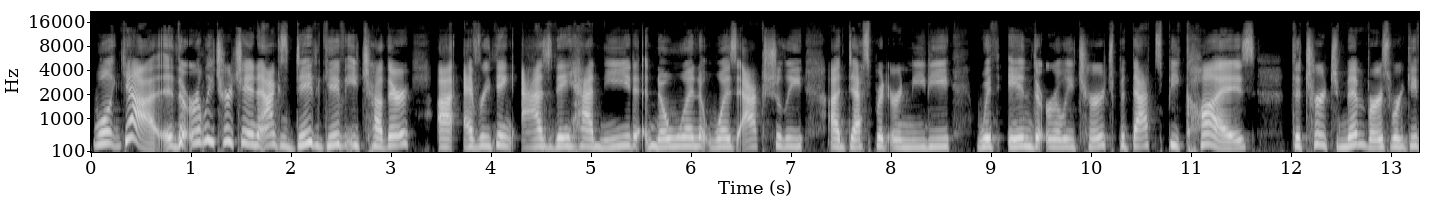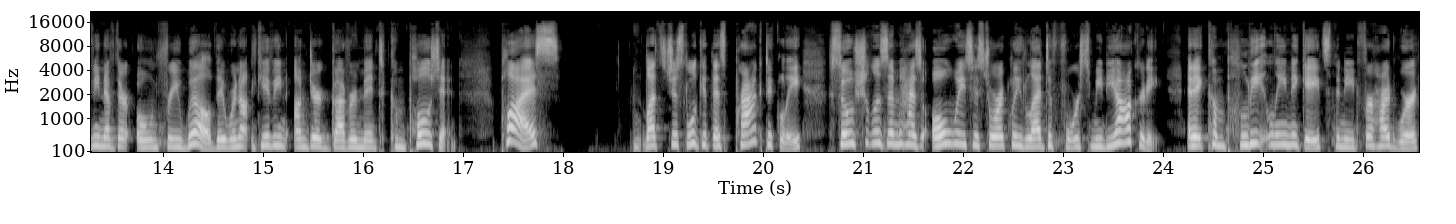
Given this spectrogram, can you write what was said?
Well, yeah, the early church in Acts did give each other uh, everything as they had need. No one was actually uh, desperate or needy within the early church, but that's because the church members were giving of their own free will. They were not giving under government compulsion. Plus, Let's just look at this practically. Socialism has always historically led to forced mediocrity, and it completely negates the need for hard work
